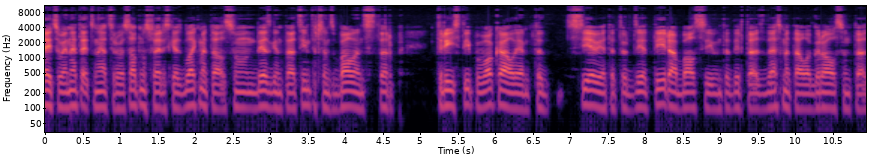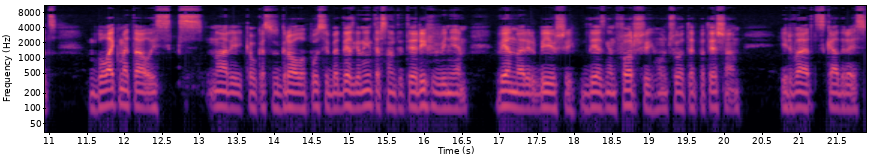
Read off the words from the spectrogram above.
teicu vai neteicu, neatceros atmosfēriskais black metals un diezgan tāds interesants balans starp trīs tipu vokāliem, tad sieviete tur dzied tīrā balsī, un tad ir tāds desmetāla grols un tāds black metālisks, nu arī kaut kas uz grola pusi, bet diezgan interesanti tie rifi viņiem vienmēr ir bijuši diezgan forši, un šo te patiešām ir vērts kādreiz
